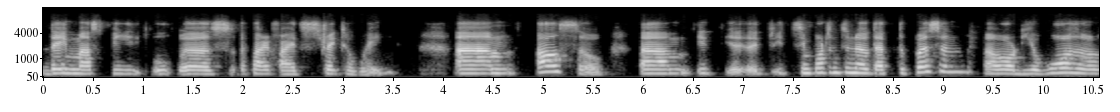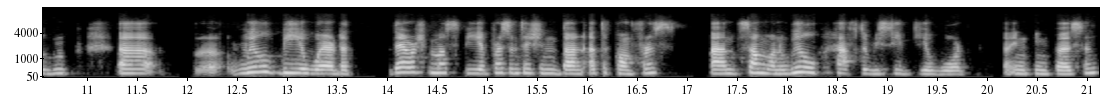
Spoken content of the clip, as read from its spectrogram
they must be uh, clarified straight away. Um, also, um, it, it, it's important to know that the person or the award or group uh, will be aware that there must be a presentation done at the conference and someone will have to receive the award in, in person.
